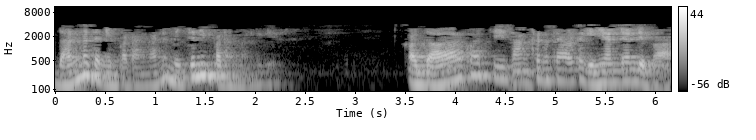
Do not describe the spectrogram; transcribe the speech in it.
දන්න තැනින් පටන් ගන්න, මෙතනින් පටන් ගන්න කියලා. කවදාකවත් මේ සංකරණතාවට ගෙනියන්න යන්න එපා.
